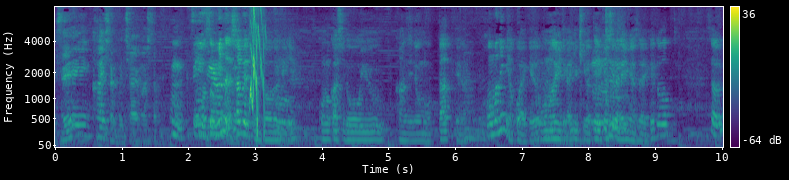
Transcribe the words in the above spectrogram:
全員解釈ちゃいましたもん。うん。そうそうみん。なで喋ってるその時にこの歌詞どういう感じに思ったっていうのはほんまの意味はこうやけどほん。まの意味っていうかユキが提供してくれた意味はそうやけどだから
